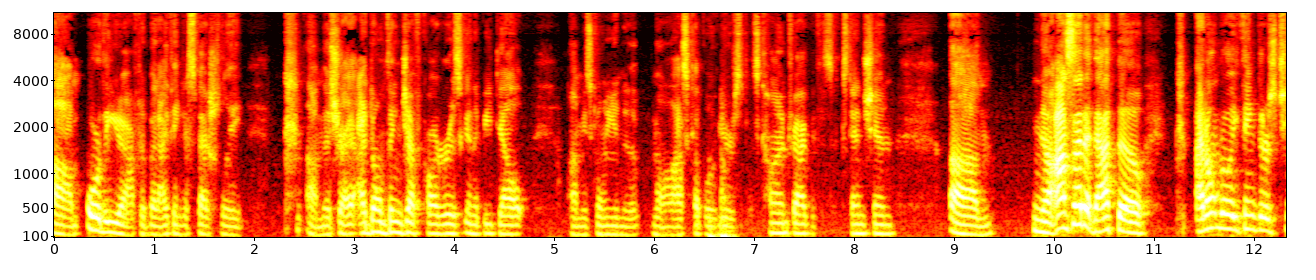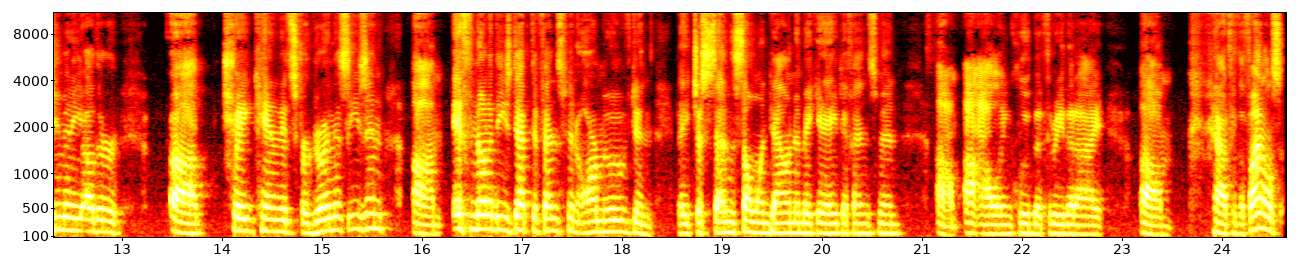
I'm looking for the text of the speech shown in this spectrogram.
um, or the year after. But I think especially um, this year, I, I don't think Jeff Carter is going to be dealt. Um, he's going into the, the, last couple of years of his contract with his extension. Um, you know, outside of that, though, I don't really think there's too many other uh, trade candidates for during the season. Um, if none of these depth defensemen are moved and they just send someone down to make it a defenseman, um, I'll include the three that I um, had for the finals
